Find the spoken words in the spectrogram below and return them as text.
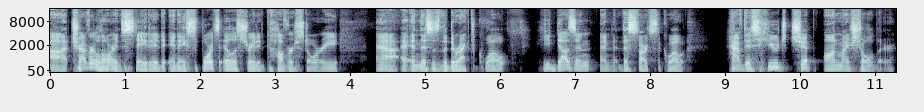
Uh, Trevor Lawrence stated in a Sports Illustrated cover story, uh, and this is the direct quote: "He doesn't," and this starts the quote, "have this huge chip on my shoulder."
